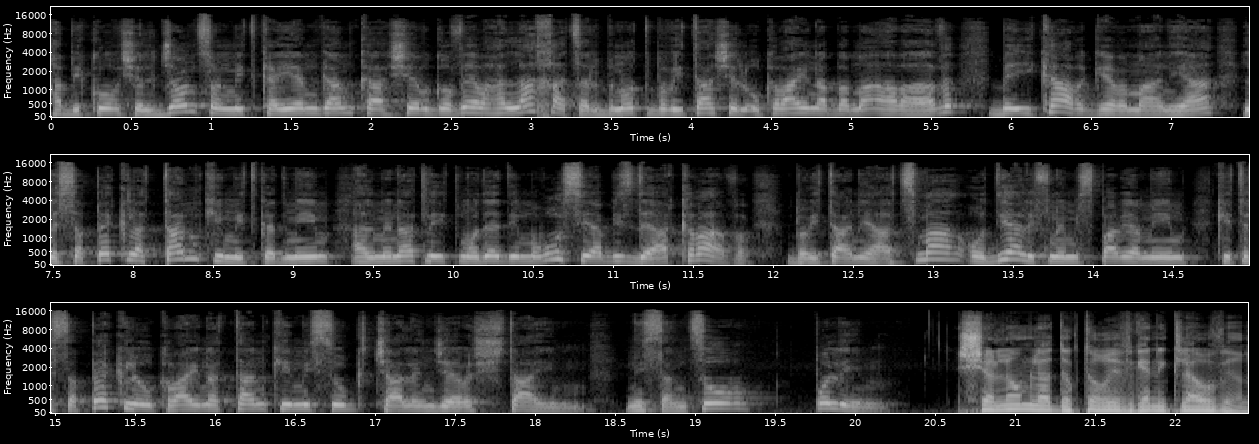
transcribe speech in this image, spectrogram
הביקור של ג'ונסון מתקיים גם כאשר גובר הלחץ על בנות בריתה של אוקראינה במערב, בעיקר גרמניה, לספק לה טנקים מתקדמים על מנת להתמודד עם רוסיה בשדה הקרב. בריטניה עצמה הודיעה לפני מספר ימים כי תספק לאוקראינה טנקים מסוג צ'אלנג'ר 2. ניסן צור, פולין. שלום לדוקטור יבגני קלאובר.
